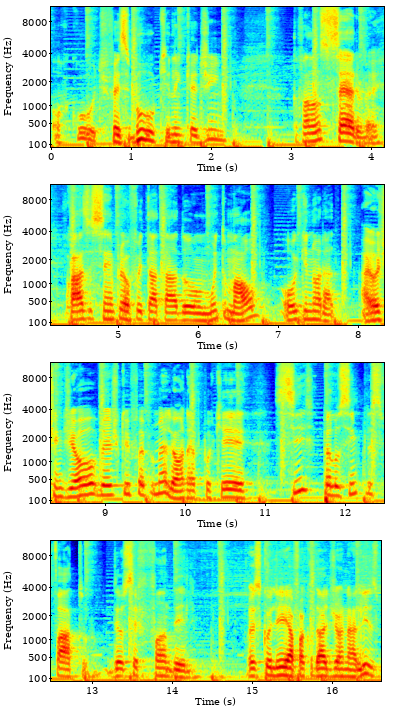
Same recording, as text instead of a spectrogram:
Orkut, Facebook, LinkedIn. Tô falando sério, velho. Quase sempre eu fui tratado muito mal ou ignorado. Aí hoje em dia eu vejo que foi pro melhor, né? Porque se pelo simples fato de eu ser fã dele, eu escolhi a faculdade de jornalismo,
